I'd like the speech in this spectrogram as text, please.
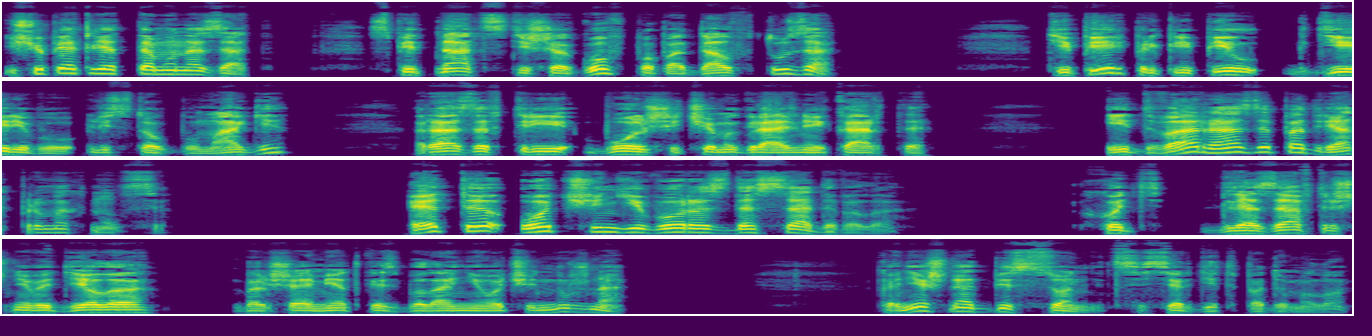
Еще пять лет тому назад с пятнадцати шагов попадал в туза. Теперь прикрепил к дереву листок бумаги, раза в три больше, чем игральные карты, и два раза подряд промахнулся. Это очень его раздосадовало. Хоть для завтрашнего дела большая меткость была не очень нужна. Конечно, от бессонницы, сердито подумал он.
